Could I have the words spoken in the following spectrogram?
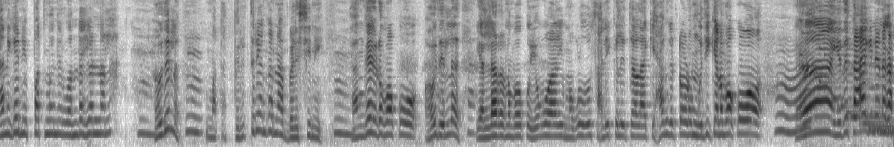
ನನಗೇನು ಇಪ್ಪತ್ತು ಮಂದಿ ಒಂದ ಹೆಣ್ಣಲ್ಲ? ಹೌದಿಲ್ಲ? ಮತ್ತೆ ಪಿರಿತಿರಿ ಹಂಗ ನಾ ಬೆಳೆಸೀನಿ. ಹಂಗೆ ಇಡ್ಬೇಕು. ಹೌದಿಲ್ಲ? ಎಲ್ಲರೂ ಅನ್ಬೇಕು ಯವ್ವ ಈ ಮಗಳು ಸಾಲಿ ಕಲಿತಾಳ ಆಕಿ ಹಂಗೆ ಇಟ್ಟೋಡು ಮುದಿಕ್ ಅನ್ಬೇಕು. ಹಾ ಇದಕ್ಕಾಗಿ ನಿನಗೆ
